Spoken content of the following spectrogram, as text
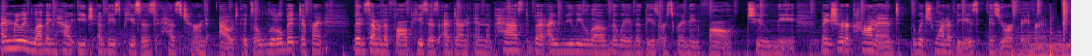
I'm really loving how each of these pieces has turned out. It's a little bit different than some of the fall pieces I've done in the past, but I really love the way that these are screaming fall to me. Make sure to comment which one of these is your favorite.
